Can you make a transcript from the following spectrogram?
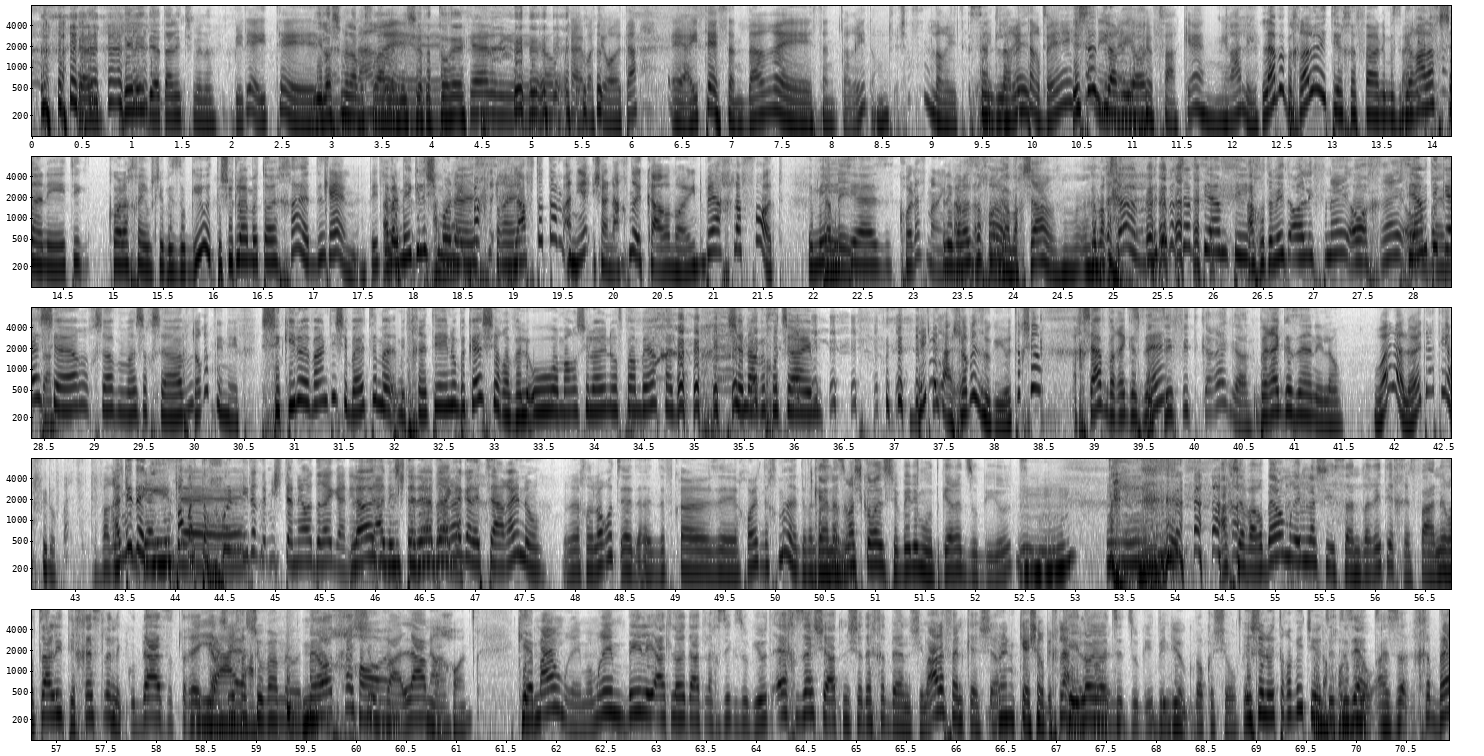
כן, בילי דיאטנית שמנה. בילי, היית... אה, היא לא שמנה בכלל, למי אה, שטועה. כן, אני... לא. חייבת לראות אותה. אה, היית סנדלר, אה, סנדלרית? אמרתי, אפשר סנדלרית. סנדלרית. היית הרבה יש אה, סנדלריות. יחפה, כן, נראה לי. למה? בכלל לא הייתי יחפה, אני מסבירה לך שאני הייתי כל החיים שלי בזוגיות, פשוט לא עם אותו אחד. כן, בדיוק. אבל מגיל אבל היית 18. החלפת אותם? אני, כשאנחנו הכרנו, היית בהחלפות. עם מי תמיד. הייתי אז? כל הזמן אני לא. זוכרת. גם עכשיו. גם עכשיו, בדיוק עכשיו סיימתי. אנחנו תמיד או לפני או אחרי או סיימתי באמצע. קשר, עכשיו, ממש עכשיו, את לא רצינית. שכאילו הבנתי שבעצם מבחינתי היינו בקשר, אבל הוא אמר שלא היינו אף פעם ביחד, שנה וחודשיים. מה, את לא בזוגיות עכשיו? עכשיו, ברגע זה, ספציפית כרגע. ברגע זה אני לא. וואלה, לא ידעתי אפילו. זה, אל תדאגי, מתגלים פה זה- בתוכנית, אז זה משתנה עוד רגע. אני לא, יודעת, זה משתנה עוד רגע, לצערנו. אנחנו לא רוצים, דווקא זה יכול להיות נחמד, כן, אז. מה שקורה זה שבילי מאותגרת זוגיות. עכשיו, הרבה אומרים לה שהיא סנדלרית יחפה. אני רוצה להתייחס לנקודה הזאת רגע. שהיא חשובה מאוד. מאוד נכון, חשובה, למה? נכון. כי מה אומרים? אומרים, בילי, את לא יודעת להחזיק זוגיות, איך זה שאת משדכת באנשים? א', אין קשר, אין קשר בכלל. כי היא לא נכון. יועצת זוגית, בדיוק. לא קשור. יש לנו את רבית שהיא יוצאת נכון. זוגית. זהו, אז ב',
